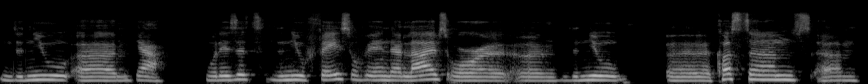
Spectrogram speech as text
the new um, yeah what is it? The new phase of in their lives or uh, the new uh, customs um,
